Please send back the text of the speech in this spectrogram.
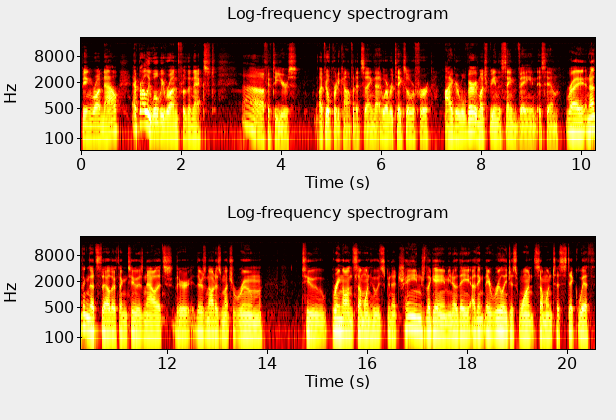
being run now, and probably will be run for the next uh, 50 years. I feel pretty confident saying that whoever takes over for Iger will very much be in the same vein as him. Right, and I think that's the other thing too is now it's there. There's not as much room to bring on someone who is going to change the game. You know, they I think they really just want someone to stick with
